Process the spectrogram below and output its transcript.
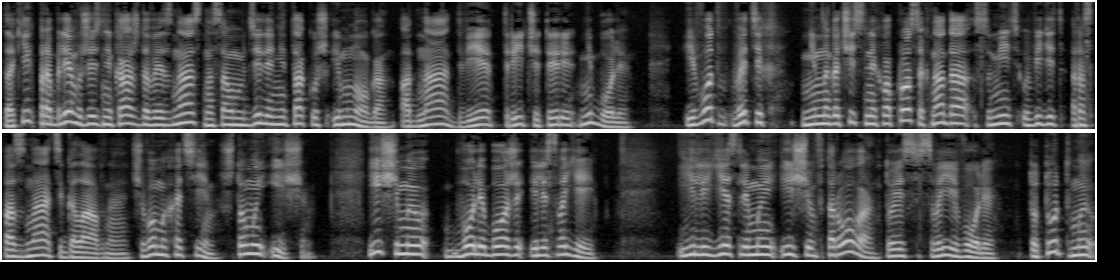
Таких проблем в жизни каждого из нас на самом деле не так уж и много. Одна, две, три, четыре, не более. И вот в этих немногочисленных вопросах надо суметь увидеть, распознать главное, чего мы хотим, что мы ищем. Ищем мы воли Божией или своей? Или если мы ищем второго, то есть своей воли, то тут мы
